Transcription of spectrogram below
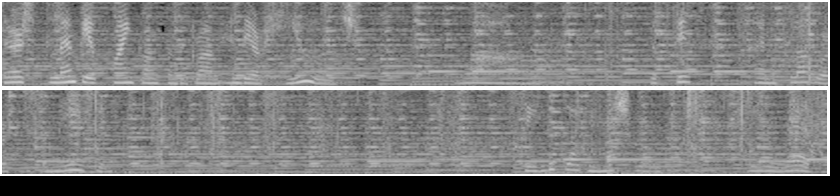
There's plenty of pine cones on the ground and they are huge. Wow. But this kind of flowers just amaze me they look like mushrooms. They're red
